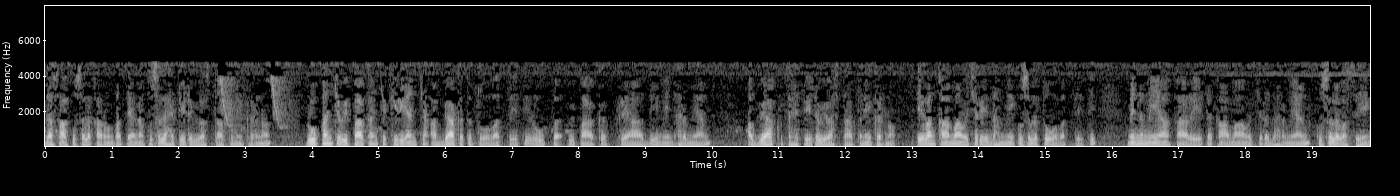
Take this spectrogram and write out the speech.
දස අකුසල කර්මපතයන් අකුසල හැටියට ව්‍යවස්ථාපනය කරනවා. රූපංච විපාකංච කිරියංච අභ්‍යාකතතෝ වත්තේති රූප විපාක ක්‍රියාදී මේ ධර්මයන් අව්‍යාකෘත හැටියට ව්‍යවස්ථාපනය කරනවා. එවං කාමාවචරයේ ධම්මේ කුසලතෝ වත්තේති මෙන්න මේ ආකාරයට කාමාවචර ධර්මයන් කුසල වශයෙන්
